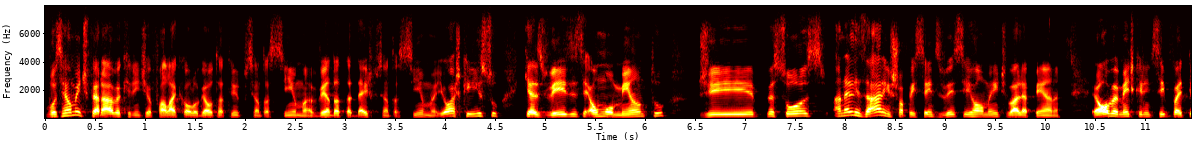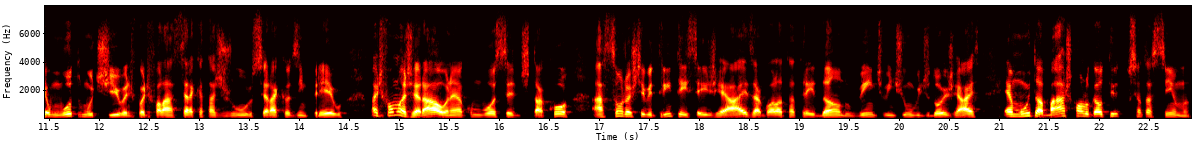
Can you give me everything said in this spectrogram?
você realmente esperava que a gente ia falar que o aluguel está 30% acima, a venda está 10% acima? Eu acho que isso que às vezes é o momento de pessoas analisarem shopping centers, ver se realmente vale a pena. É obviamente que a gente sempre vai ter um outro motivo, a gente pode falar, ah, será que é taxa de juros, será que é o desemprego? Mas de forma geral, né, como você destacou, a ação já esteve R$ reais, agora está tradando 20, 21, 22 reais, é muito abaixo com aluguel 30% acima.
